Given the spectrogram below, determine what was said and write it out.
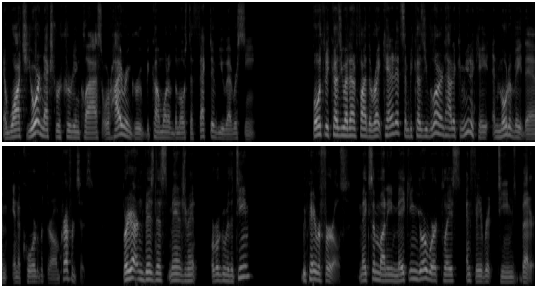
and watch your next recruiting class or hiring group become one of the most effective you've ever seen both because you identified the right candidates and because you've learned how to communicate and motivate them in accord with their own preferences. You're in business, management, or working with a team, we pay referrals. Make some money making your workplace and favorite teams better.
